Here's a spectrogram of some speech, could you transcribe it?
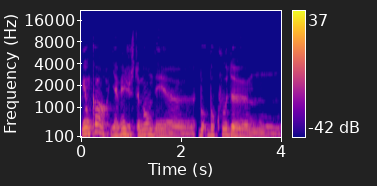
mais encore, il y avait justement des euh, beaucoup de hum,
